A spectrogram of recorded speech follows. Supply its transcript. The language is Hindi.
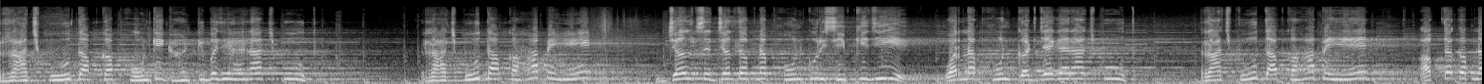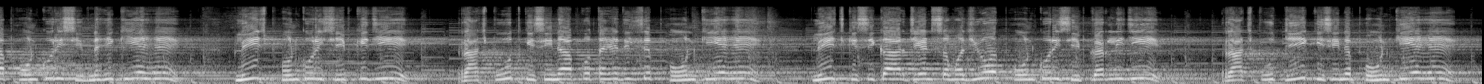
राजपूत आपका फ़ोन की घंटी बजे है राजपूत? राजपूत, आप कहाँ पे हैं? जल्द से जल्द अपना फ़ोन को रिसीव कीजिए, वरना फ़ोन कट जाएगा राजपूत। राजपूत, आप कहाँ पे हैं? अब तक अपना फ़ोन को रिसीव नहीं किए हैं। प्लीज़ फ़ोन को रिसीव कीजिए। राजपूत, किसी ने आपको तहे दिल से फ़ोन किए हैं? प्लीज़ किसी का अर्जेंट समझिए और फ़ोन को रिसीव कर लीजिए। राजपूत जी, किसी ने फ़ोन किए हैं?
